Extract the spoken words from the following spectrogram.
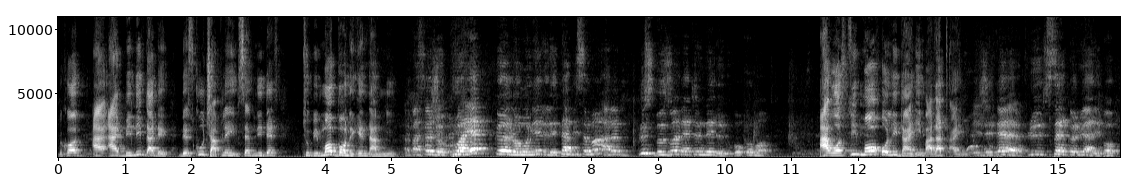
Because I, I believe that the, the school chaplain himself needed to be more born again than me. Parce que je croyais que l'aumônier de l'établissement avait plus besoin d'être né de nouveau que moi. I was still more holy than him at that time. Et j'étais plus saint que lui à l'époque.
